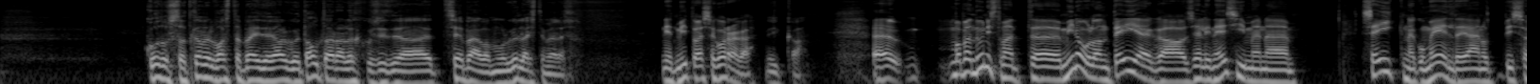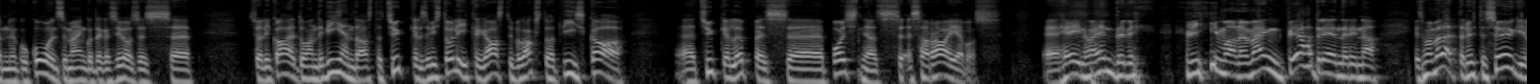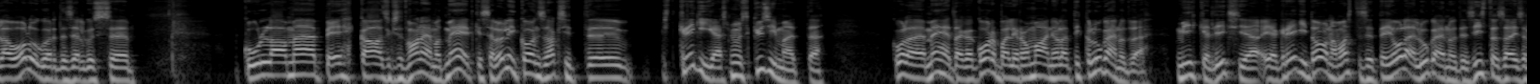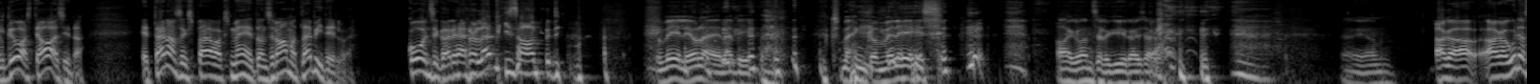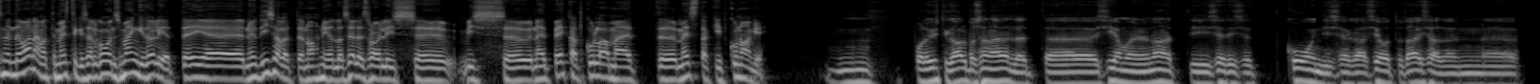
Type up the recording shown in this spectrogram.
kodus saad ka veel vastapäid ja jalgu, et auto ära lõhkusid ja et see päev on mul küll hästi meeles. nii et mitu asja korraga? ikka. Ma pean tunnistama, et äh, minul on teiega selline esimene seik nagu meelde jäänud, mis on nagu koondise mängudega seoses. Äh, see oli kahe tuhande viienda aasta tsükkel, see vist oli ikkagi aasta juba kaks tuhat viis ka Äh, tsükkel lõppes Bosnias Sarajevos. Heino Endeli viimane mäng peatreenerina ja siis ma mäletan ühte söögilaua olukorda seal, kus Kullamäe, Pehka, siuksed vanemad mehed, kes seal olid koondises, hakkasid vist Kregi käest minu meelest küsima, et kuule mehed, aga korvpalliromaani olete ikka lugenud või? Mihkel Tiksi ja, ja Kregi toona vastas, et ei ole lugenud ja siis ta sai seal kõvasti aasida. et tänaseks päevaks mehed, on see raamat läbi teil või? koondise karjäär on läbi saanud juba. no veel ei ole läbi. üks mäng on veel ees. aega on selle kiire asjaga. jah aga, aga kuidas nende vanemate meestega seal koondises mängida oli, et teie nüüd ise olete noh, nii-öelda selles rollis, mis need Pehkad, Kullamäed, Mestakid kunagi? Pole ühtegi halba sõna öelda, et äh, siiamaani on alati sellised koondisega seotud asjad on äh,.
